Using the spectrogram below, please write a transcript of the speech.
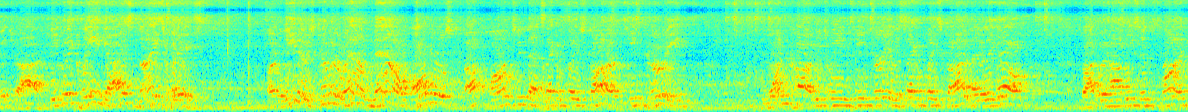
Good job. Keeping it clean, guys. Nice race. Our leaders coming around now, almost up onto that second place car, Team Curry. One car between Team Curry and the second place car. There they go. Broadway Hobbies in front.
